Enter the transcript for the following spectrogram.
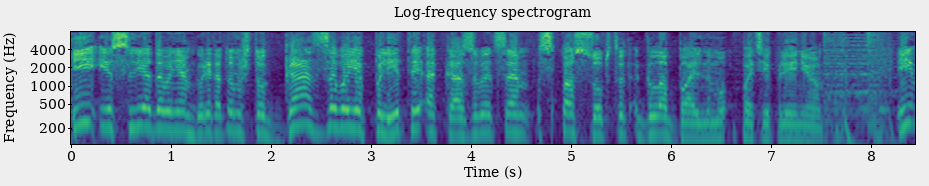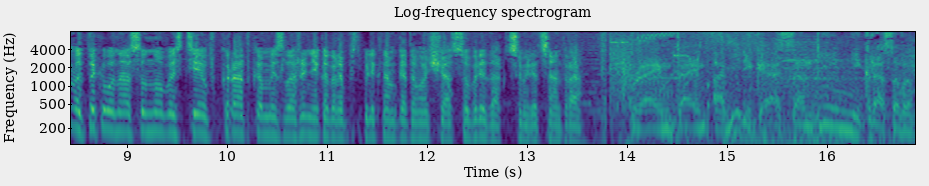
И исследования говорят о том, что газовые плиты, оказывается, способствуют глобальному потеплению. И таковы у нас новости в кратком изложении, которые поступили к нам к этому часу в редакцию медиацентра. Прайм-тайм Америка с Андреем Некрасовым.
